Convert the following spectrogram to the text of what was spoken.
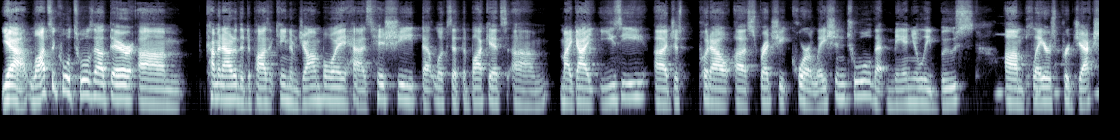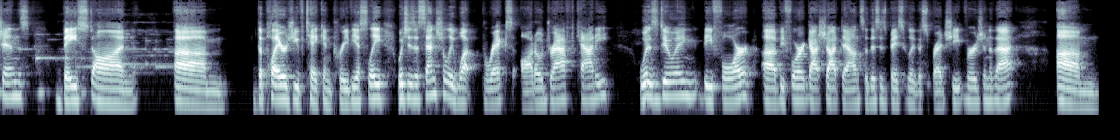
Yeah, lots of cool tools out there. Um coming out of the deposit kingdom john boy has his sheet that looks at the buckets um, my guy easy uh, just put out a spreadsheet correlation tool that manually boosts um, players projections based on um, the players you've taken previously, which is essentially what Brick's auto draft caddy was doing before uh, before it got shot down. So this is basically the spreadsheet version of that. Um,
